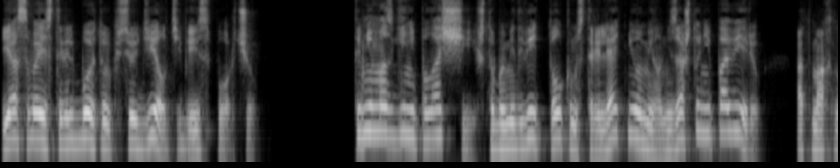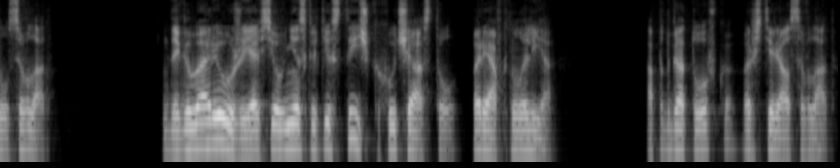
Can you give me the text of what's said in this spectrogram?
Я своей стрельбой только все дело тебе испорчу». «Ты мне мозги не полощи, чтобы медведь толком стрелять не умел, ни за что не поверю», — отмахнулся Влад. «Да говорю же, я все в нескольких стычках участвовал», — рявкнул Илья. «А подготовка?» — растерялся Влад.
